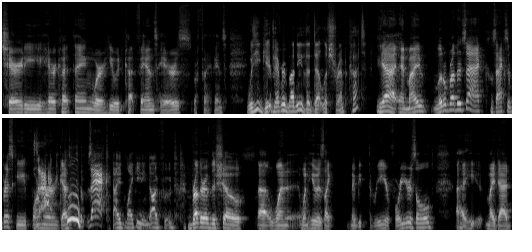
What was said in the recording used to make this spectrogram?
charity haircut thing where he would cut fans' hairs or fans. Would he give everybody the Detlef Schrempf cut? Yeah, and my little brother Zach, Zach Zabriskie, former guest, Zach, I like eating dog food. brother of the show, uh, when when he was like maybe three or four years old, uh, he my dad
